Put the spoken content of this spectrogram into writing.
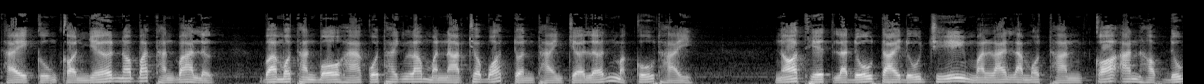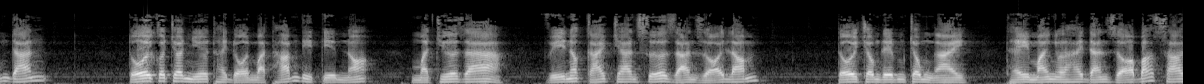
Thầy cũng còn nhớ nó bắt thành ba lực và một thành bộ hạ của thanh long mà nạp cho bót tuần thành trở lớn mà cứu thầy. Nó thiệt là đủ tài đủ trí mà lại là một thành có ăn học đúng đắn. Tôi có cho nhiều thầy đội mà thám đi tìm nó, mà chưa ra, vì nó cái chan sữa dạn giỏi lắm. Tôi trong đêm trong ngày thầy mạnh lại đàn dò bác sao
